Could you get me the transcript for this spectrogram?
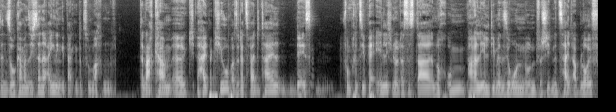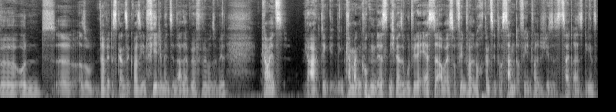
Denn so kann man sich seine eigenen Gedanken dazu machen. Danach kam äh, Hypercube, also der zweite Teil, der ist vom Prinzip her ähnlich, nur dass es da noch um Paralleldimensionen und verschiedene Zeitabläufe und äh, also da wird das Ganze quasi in vierdimensionaler Würfel, wenn man so will. Kann man jetzt ja, den, den kann man gucken, der ist nicht mehr so gut wie der erste, aber ist auf jeden Fall noch ganz interessant, auf jeden Fall durch dieses Zeitreisedingens.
